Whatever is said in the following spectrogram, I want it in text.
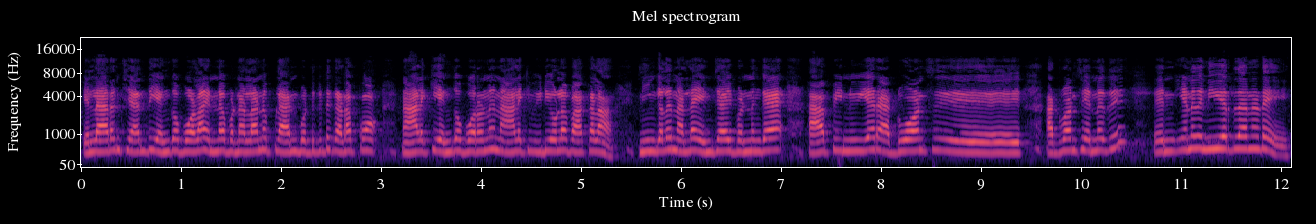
எல்லாரும் சேர்ந்து எங்க போலாம் என்ன பண்ணலாம்னு பிளான் போட்டுக்கிட்டு கிடப்போம். நாளைக்கு எங்க போறோம்னு நாளைக்கு வீடியோல பார்க்கலாம். நீங்களும் நல்லா என்ஜாய் பண்ணுங்க. Happy new year advance advance என்னது? என்- எனது நியூ இயர் தானடே?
